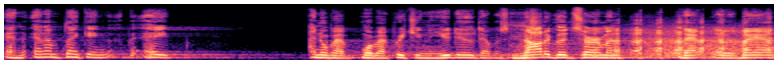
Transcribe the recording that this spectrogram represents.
and and I'm thinking, hey I know about, more about preaching than you do. That was not a good sermon. that, that was bad.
